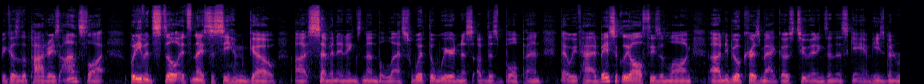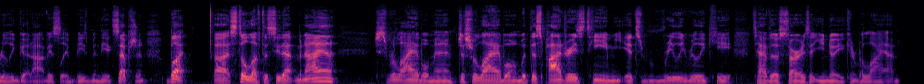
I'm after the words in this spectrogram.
because of the Padres' onslaught. But even still, it's nice to see him go uh, seven innings nonetheless with the weirdness of this bullpen that we've had basically all season long. Uh, Nabil Crismatt goes two innings in this game. He's been really good, obviously. He's been the exception. But uh, still love to see that. Manaea just reliable, man. Just reliable. And with this Padres team, it's really, really key to have those starters that you know you can rely on.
